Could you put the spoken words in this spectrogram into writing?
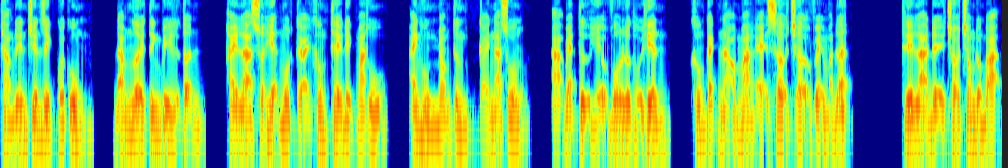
Thẳng đến chiến dịch cuối cùng, đám người tinh bị lựa tẫn, hay là xuất hiện một cái không thể địch ma thú, anh hùng nhóm từng cái ngã xuống A Bet tự hiểu vô lực hồi thiên, không cách nào mang hẹ sở trở về mặt đất. Thế là để cho trong đồng bạn,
